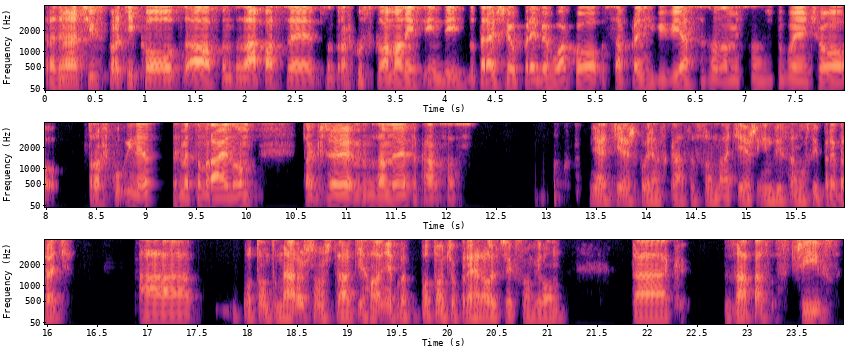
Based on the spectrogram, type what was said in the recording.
Teraz na Chiefs proti Colts a v tomto zápase som trošku sklamaný z Indy, z doterajšieho priebehu, ako sa pre nich vyvíja sezóna. Myslím, že to bude niečo trošku iné s Metom Ryanom, takže za mňa je to Kansas. Ja tiež pôjdem s Kansasom a tiež Indy sa musí prebrať a po tomto náročnom štarte, hlavne po tom, čo prehrali s Jacksonvillom, tak zápas s Chiefs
